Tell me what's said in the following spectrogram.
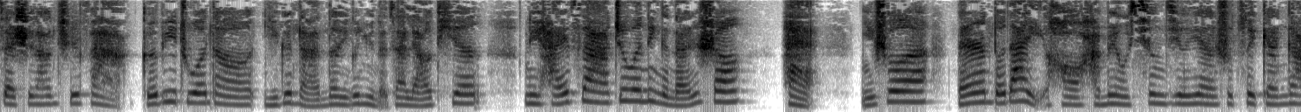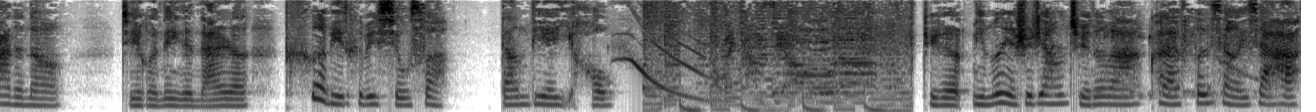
在食堂吃饭，隔壁桌呢，一个男的，一个女的在聊天。女孩子啊，就问那个男生：“嗨，你说男人多大以后还没有性经验是最尴尬的呢？”结果那个男人特别特别羞涩，当爹以后，这个你们也是这样觉得吗？快来分享一下哈。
